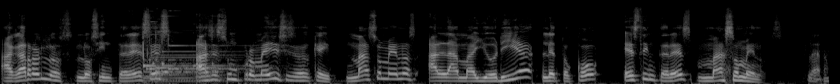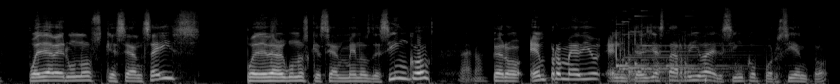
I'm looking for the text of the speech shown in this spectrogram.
agarras los, los intereses, haces un promedio y dices, ok, más o menos a la mayoría le tocó este interés, más o menos. Claro, Puede haber unos que sean 6, puede haber algunos que sean menos de 5, claro. pero en promedio el interés ya está arriba del 5%,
